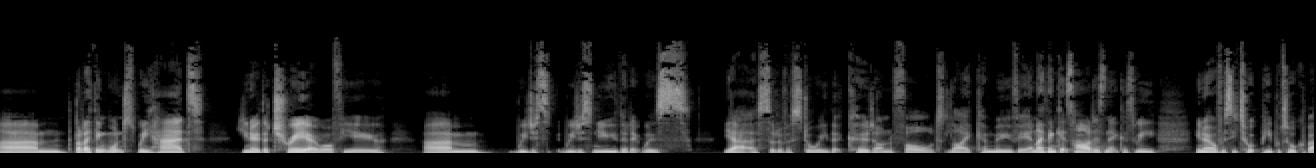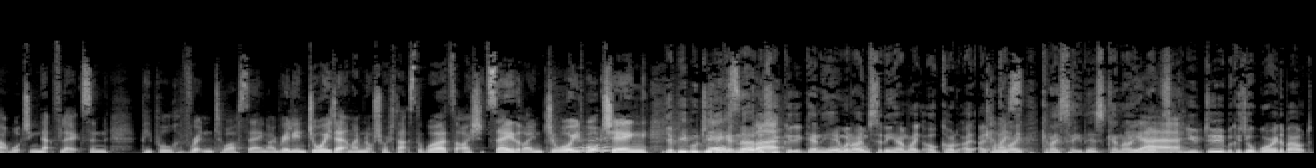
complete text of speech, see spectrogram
Um but i think once we had you know the trio of you um we just we just knew that it was yeah, a sort of a story that could unfold like a movie. And I think it's hard, isn't it? Because we, you know, obviously talk, people talk about watching Netflix and people have written to us saying, I really enjoyed it. And I'm not sure if that's the words that I should say that I enjoyed watching. Yeah, people do this, get nervous. You can, can hear when I'm sitting here, I'm like, oh god, I, I, can, Can I, I can, I, say this? Can I Yeah. not? Say? You do because you're worried about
